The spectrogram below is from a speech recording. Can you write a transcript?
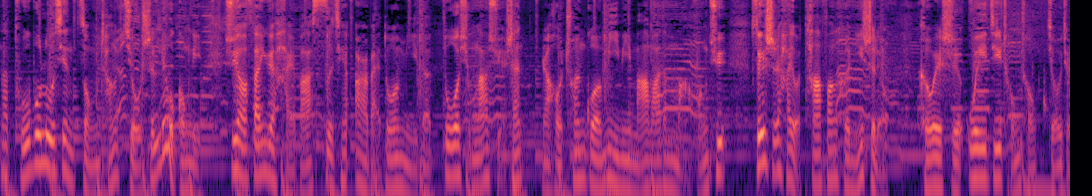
那徒步路线总长九十六公里，需要翻越海拔四千二百多米的多雄拉雪山，然后穿过密密麻麻的蚂蟥区，随时还有塌方和泥石流，可谓是危机重重，九九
